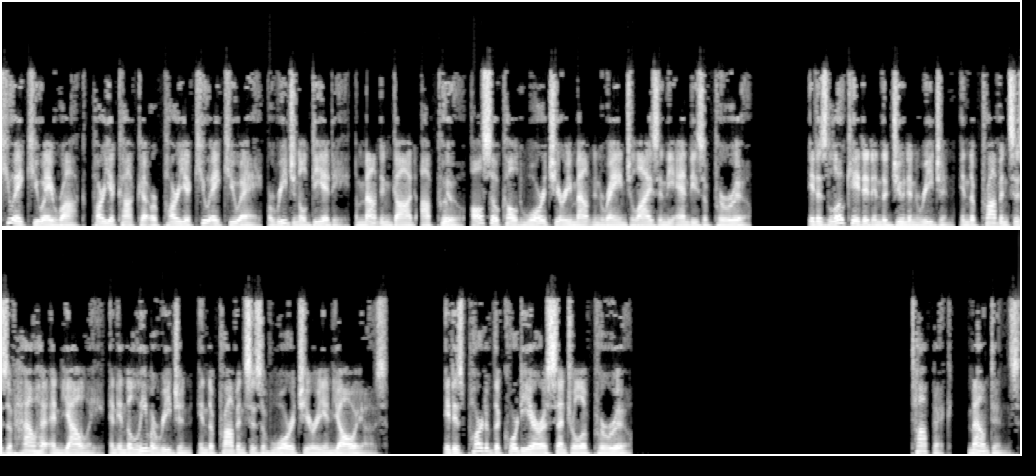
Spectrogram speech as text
Qaqa rock, Paryacaca or Parya Qaqa, a regional deity, a mountain god Apu, also called Huarochirí mountain range lies in the Andes of Peru. It is located in the Junin region, in the provinces of Jauja and Yauli, and in the Lima region, in the provinces of Huarochirí and Yauyos. It is part of the Cordillera Central of Peru. Mountains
